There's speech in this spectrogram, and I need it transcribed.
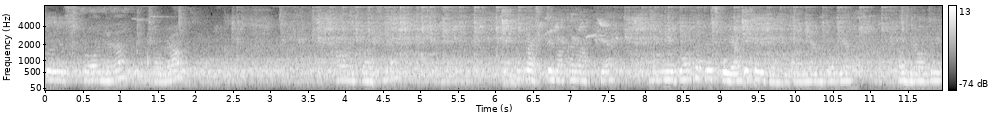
To jest to, nie? Dobra. Ale patrzę. Dobra, śpię na kanapie. Mam jedzonko, to jest chuj, ja to sobie jedzonko, panie widzowie. Od razu.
